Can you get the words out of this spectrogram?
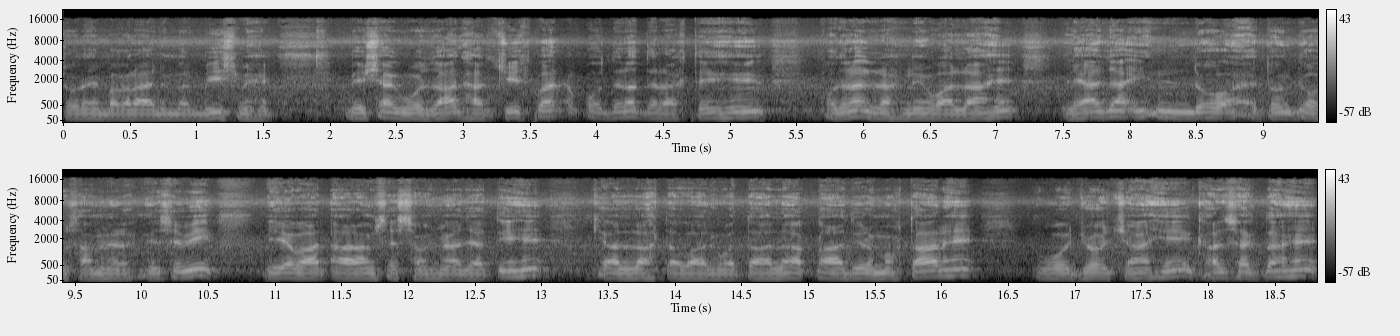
سورہ بقرہ نمبر بیس میں ہے۔ بے شک وہ ذات ہر چیز پر قدرت رکھتے ہیں۔ قدرت رکھنے والا ہے لہذا ان دو آیتوں کو سامنے رکھنے سے بھی یہ بات آرام سے سمجھ میں آ جاتی ہیں کہ اللہ تبار و تعالیٰ قادر مختار ہیں۔ وہ جو چاہیں کر سکتا ہے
